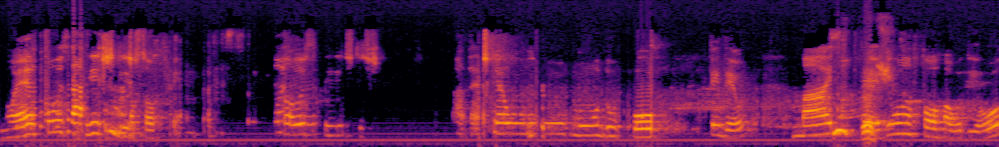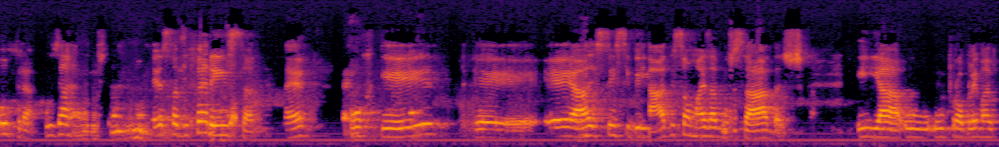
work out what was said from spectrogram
não é os artistas que estão sofrendo, não os artistas. Acho que é um, um mundo um pouco, entendeu? Mas, é, de uma forma ou de outra, os artistas essa diferença, né? Porque é, é, as sensibilidades são mais aguçadas e a, o, o problema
